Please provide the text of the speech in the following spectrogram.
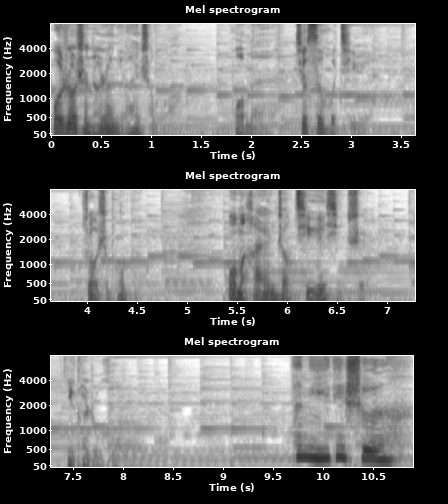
我若是能让你爱上我，我们就撕毁契约；若是不能，我们还按照契约行事。你看如何？那你一定输了。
